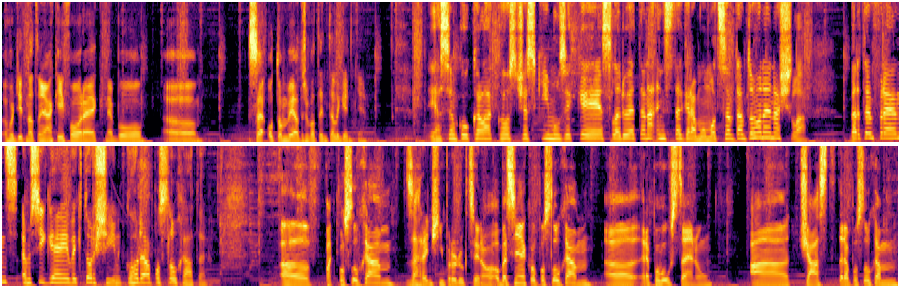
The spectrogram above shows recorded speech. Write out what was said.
hodit na to nějaký forek nebo uh, se o tom vyjadřovat inteligentně. Já jsem koukala, koho z české muziky sledujete na Instagramu, moc jsem tam toho nenašla. Bertem Friends, MC Gay, Viktor Sheen, koho dál posloucháte? Uh, pak poslouchám zahraniční produkci, no. Obecně jako poslouchám uh, repovou scénu a část teda poslouchám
